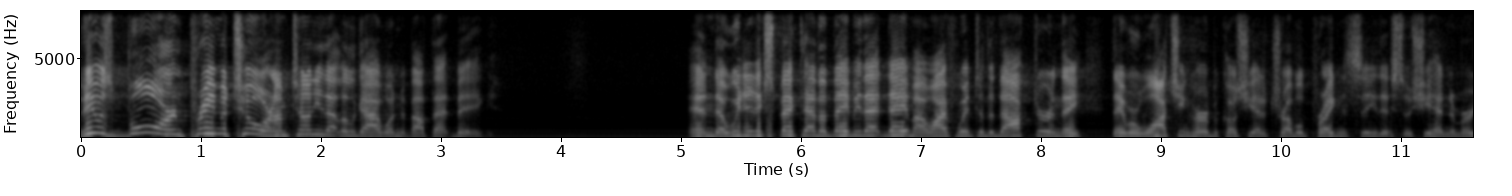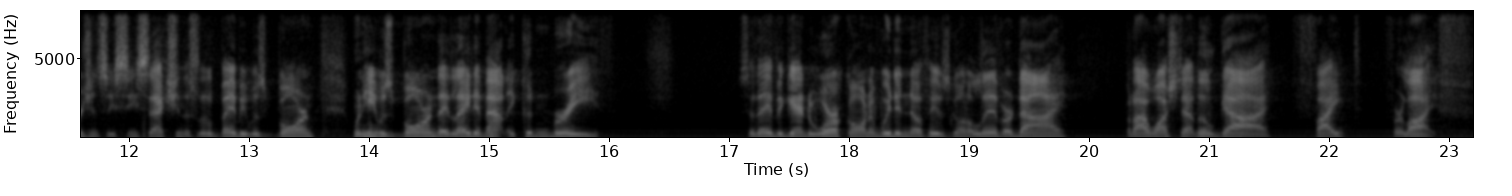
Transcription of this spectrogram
But he was born premature. And I'm telling you, that little guy wasn't about that big. And uh, we didn't expect to have a baby that day. My wife went to the doctor and they, they were watching her because she had a troubled pregnancy. So she had an emergency C section. This little baby was born. When he was born, they laid him out and he couldn't breathe. So they began to work on him. We didn't know if he was going to live or die. But I watched that little guy fight for life.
